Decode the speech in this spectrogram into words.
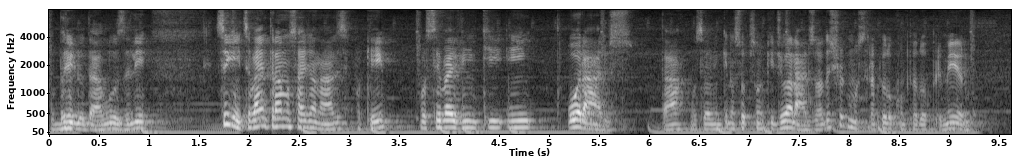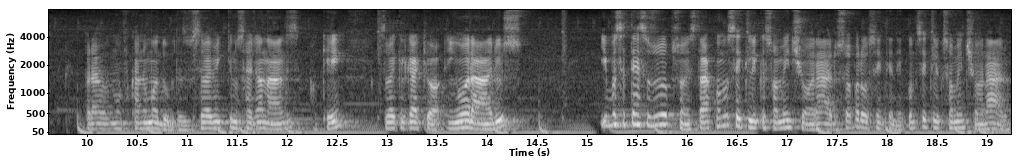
do brilho da luz ali. Seguinte, você vai entrar no site de análise, ok? Você vai vir aqui em horários, tá? Você vai vir aqui nessa opção aqui de horários. Ó, deixa eu mostrar pelo computador primeiro, para não ficar nenhuma dúvida. Você vai vir aqui no site de análise, ok? Você vai clicar aqui ó, em horários e você tem essas duas opções, tá? Quando você clica somente em horário, só para você entender, quando você clica somente em horário,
